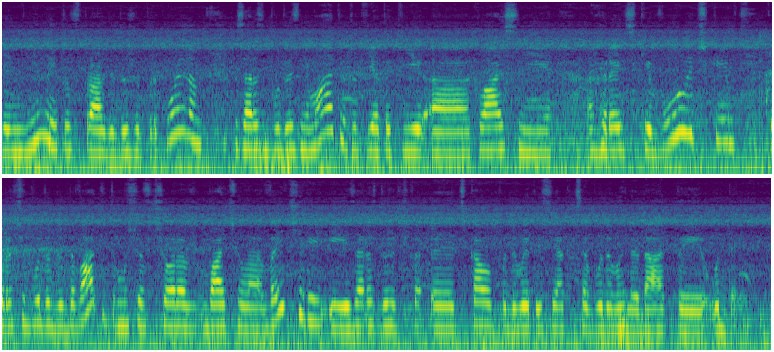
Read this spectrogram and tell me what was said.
яніни, і тут справді дуже прикольно. Зараз буду знімати. Тут є такі е, класні грецькі вулички. Коротше, буду додавати, тому що вчора бачила ввечері, і зараз дуже е, цікаво подивитися, як це буде виглядати у день.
